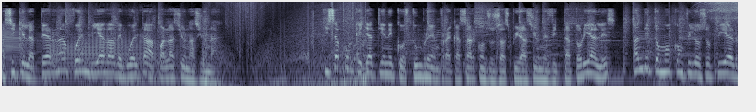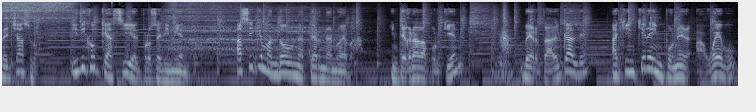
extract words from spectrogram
así que la terna fue enviada de vuelta a Palacio Nacional. Quizá porque ya tiene costumbre en fracasar con sus aspiraciones dictatoriales, Andy tomó con filosofía el rechazo y dijo que así el procedimiento. Así que mandó una terna nueva, ¿Integrada por quién? Berta Alcalde, a quien quiere imponer a huevo,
